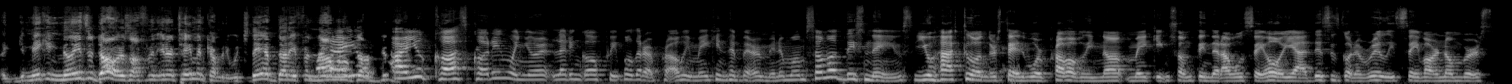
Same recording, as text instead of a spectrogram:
making millions of dollars off of an entertainment company, which they have done a phenomenal you, job doing. Are you cost cutting when you're letting go of people that are probably making the bare minimum? Some of these names you have to understand we're probably not making something that I will say, oh yeah, this is going to really save our numbers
